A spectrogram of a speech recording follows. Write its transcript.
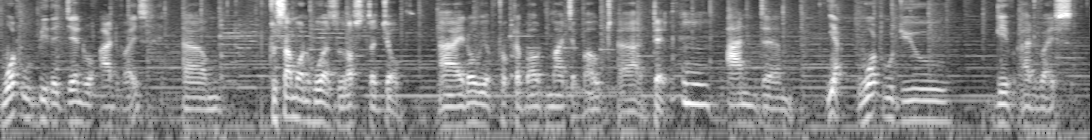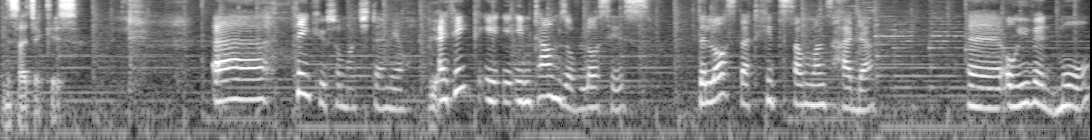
what would be the general advice um, to someone who has lost a job? I know we have talked about much about uh, Dell, and um, yeah, what would you give advice in such a case? Uh, thank you so much, Daniel. Yeah. I think in, in terms of losses, the loss that hits someone's harder uh, or even more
